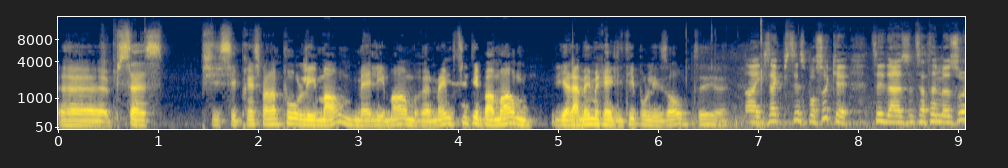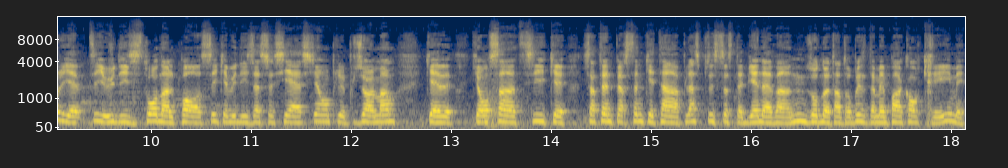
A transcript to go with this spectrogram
puis ça puis c'est principalement pour les membres, mais les membres, même si t'es pas membre, il y a la même réalité pour les autres. sais. Non, exact. Puis c'est pour ça que, dans une certaine mesure, il y, a, eu des histoires dans le passé, qu'il y avait des associations, puis il plusieurs membres qui, ont senti que certaines personnes qui étaient en place, puis ça c'était bien avant nous, nous autres, notre entreprise n'était même pas encore créée, mais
